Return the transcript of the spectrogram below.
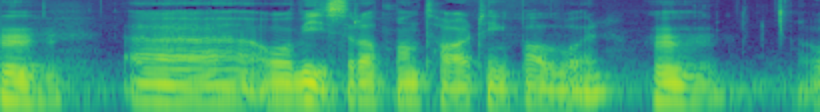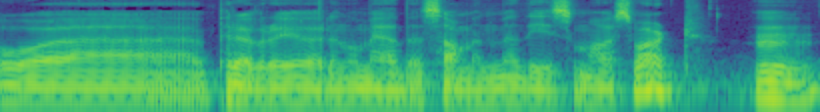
Mm. Og viser at man tar ting på alvor. Mm. Og prøver å gjøre noe med det sammen med de som har svart. Mm.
